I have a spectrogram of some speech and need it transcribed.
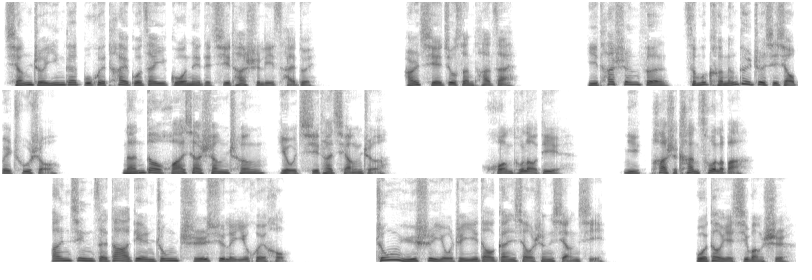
强者应该不会太过在意国内的其他势力才对。而且，就算他在，以他身份，怎么可能对这些小辈出手？难道华夏商城有其他强者？黄土老弟，你怕是看错了吧？安静在大殿中持续了一会后，终于是有着一道干笑声响起。我倒也希望是。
